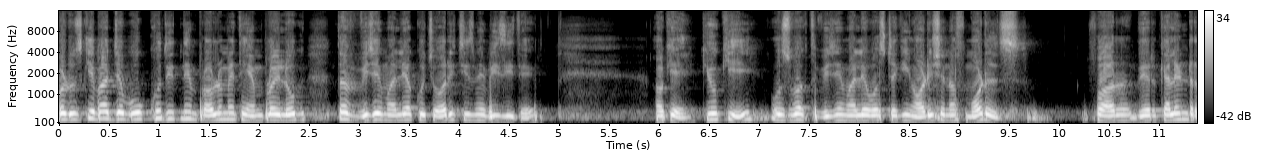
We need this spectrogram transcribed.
बट उसके बाद जब वो खुद इतने प्रॉब्लम में थे एम्प्लॉय लोग तब विजय माल्या कुछ और ही चीज़ में बिज़ी थे। ओके okay, क्योंकि उस वक्त Vijay Mallya was taking audition of models for their calendar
